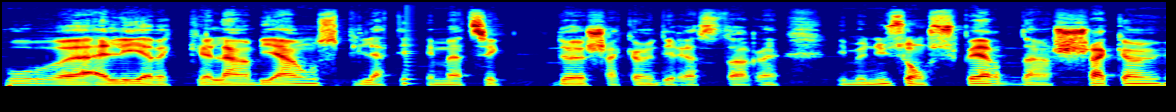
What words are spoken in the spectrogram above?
pour aller avec l'ambiance puis la thématique de chacun des restaurants. Les menus sont superbes dans chacun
